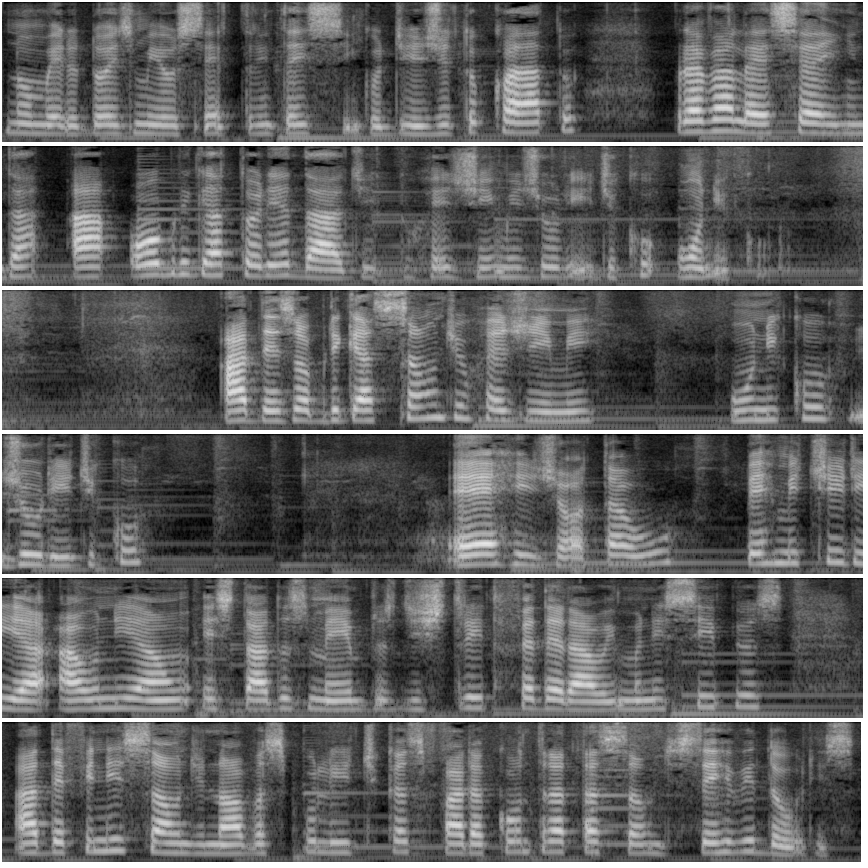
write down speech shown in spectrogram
número 2135, dígito 4, prevalece ainda a obrigatoriedade do regime jurídico único. A desobrigação de um regime único jurídico RJU permitiria à União, Estados-membros, Distrito Federal e municípios a definição de novas políticas para a contratação de servidores,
